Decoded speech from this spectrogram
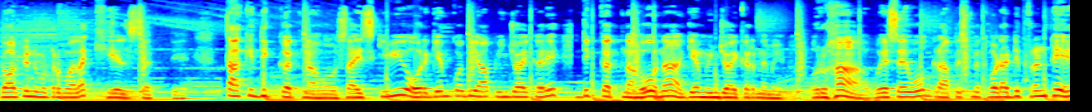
डॉल्फिन मोटर वाला खेल सकते हैं। ताकि दिक्कत ना हो साइज़ की भी, और गेम को भी आप इंजॉय करें। दिक्कत ना हो ना गेम इंजॉय करने में। और हाँ वैसे वो ग्राफिक्स में थोड़ा डिफरेंट है।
